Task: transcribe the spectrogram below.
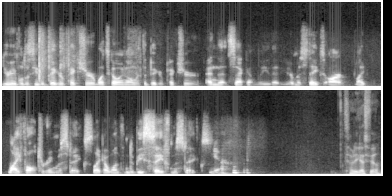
you're able to see the bigger picture, what's going on with the bigger picture, and that secondly, that your mistakes aren't like life altering mistakes. Like I want them to be safe mistakes. Yeah. So, how do you guys feel?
